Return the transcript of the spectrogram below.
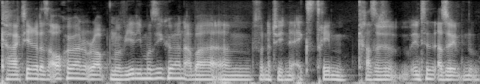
Charaktere das auch hören oder ob nur wir die Musik hören, aber ähm, wird natürlich eine extrem krasse, also du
